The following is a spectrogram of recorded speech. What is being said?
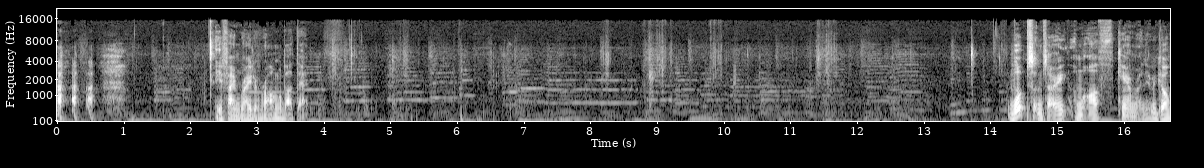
if I'm right or wrong about that. Whoops, I'm sorry. I'm off camera. There we go.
